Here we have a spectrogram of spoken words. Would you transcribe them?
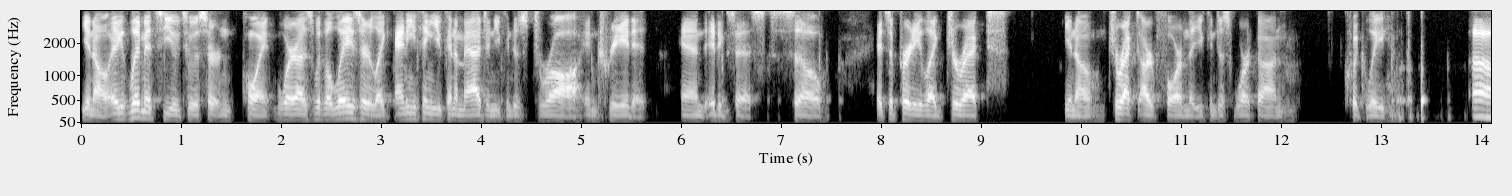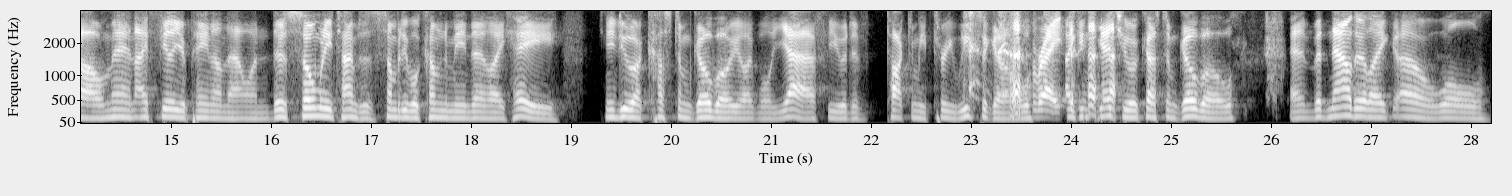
you know it limits you to a certain point whereas with a laser like anything you can imagine you can just draw and create it and it exists. So it's a pretty like direct you know direct art form that you can just work on quickly. Oh man i feel your pain on that one. There's so many times that somebody will come to me and they're like hey can you do a custom gobo? You're like well yeah if you would have talked to me three weeks ago right. I can get you a custom gobo. And but now they're like oh well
